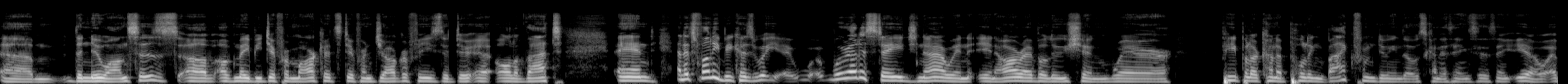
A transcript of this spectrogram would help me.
um, the nuances of, of maybe different markets, different geographies, that do, uh, all of that, and and it's funny because we we're at a stage now in in our evolution where people are kind of pulling back from doing those kind of things. I think you know a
